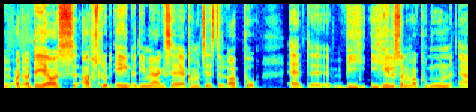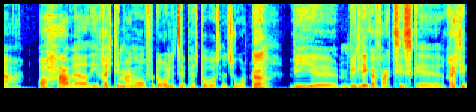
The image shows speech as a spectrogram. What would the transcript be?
Øh, og, og det er også absolut en af de mærkesager, jeg kommer til at stille op på, at øh, vi i hele Sønderborg Kommune er og har været i rigtig mange år for dårlige til at passe på vores natur. Ja. Vi, øh, vi ligger faktisk øh, rigtig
